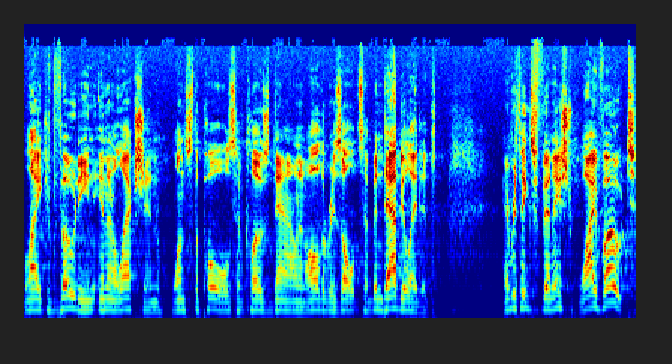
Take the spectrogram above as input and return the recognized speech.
like voting in an election once the polls have closed down and all the results have been tabulated? Everything's finished. Why vote?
